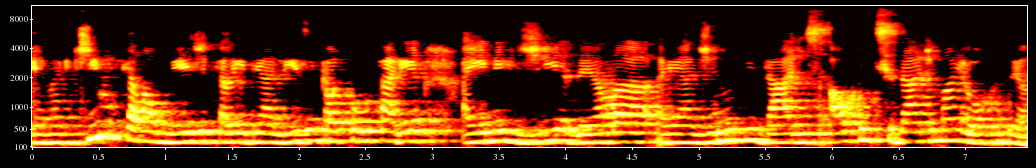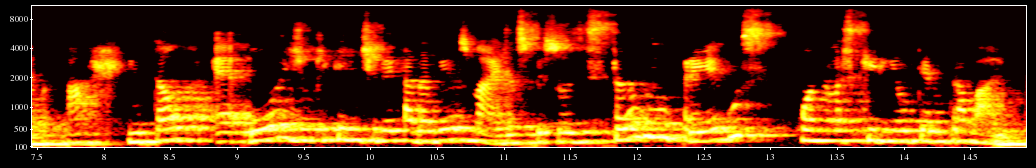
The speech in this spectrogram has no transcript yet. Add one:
é naquilo que ela almeja, que ela idealiza, que ela colocaria a energia dela, é, a genuinidade, a autenticidade maior dela, tá? Então, é, hoje, o que, que a gente vê cada vez mais? As pessoas estando em empregos quando elas queriam ter um trabalho.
